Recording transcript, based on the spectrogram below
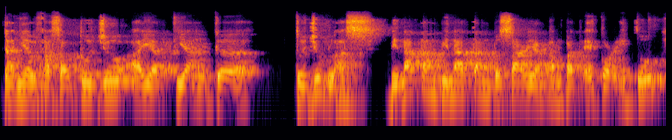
Daniel pasal 7 ayat yang ke 17 binatang-binatang besar yang empat ekor itu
